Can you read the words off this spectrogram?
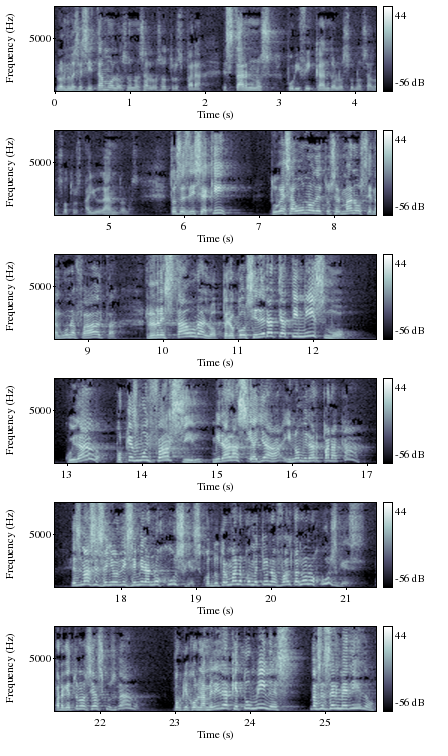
Los necesitamos los unos a los otros para estarnos purificando los unos a los otros, ayudándonos. Entonces dice aquí, tú ves a uno de tus hermanos en alguna falta, Restáuralo, pero considérate a ti mismo. Cuidado, porque es muy fácil mirar hacia allá y no mirar para acá. Es más, el Señor dice, mira, no juzgues. Cuando tu hermano cometió una falta, no lo juzgues, para que tú no seas juzgado. Porque con la medida que tú mides, vas a ser medido.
